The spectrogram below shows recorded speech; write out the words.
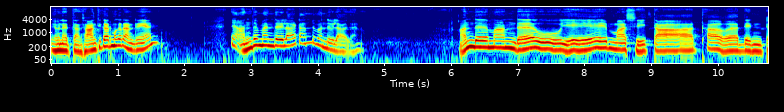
එහෙම නැත්නම් සාන්ති කර්ම කරන්න යන්නේ. නේ අන්දමන්ද වෙලාවට අන්දමන්ද වෙලාව දානවා. අන්දමන්ද ඌයේ මසිතා තව දෙන්ට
